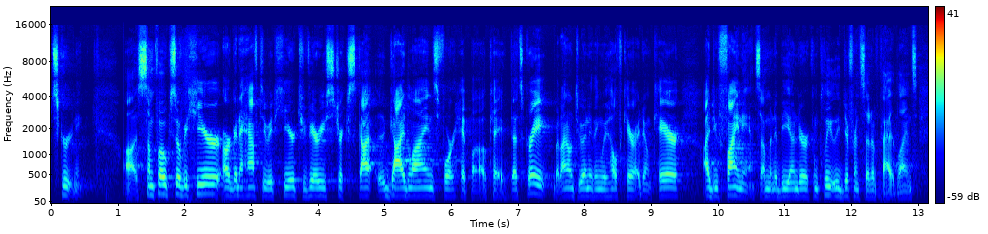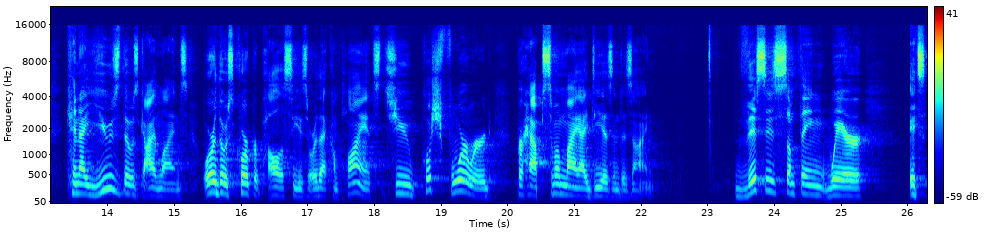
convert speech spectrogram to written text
scrutiny. Uh, some folks over here are going to have to adhere to very strict guidelines for HIPAA. Okay, that's great, but I don't do anything with healthcare. I don't care. I do finance. I'm going to be under a completely different set of guidelines. Can I use those guidelines or those corporate policies or that compliance to push forward perhaps some of my ideas in design? This is something where it's,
